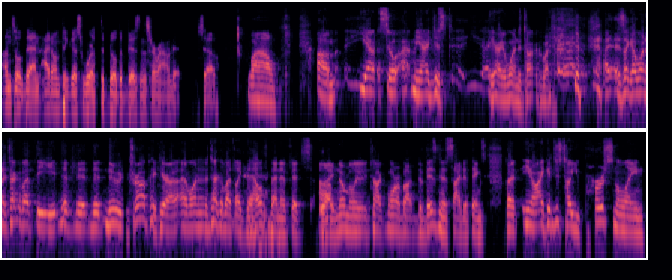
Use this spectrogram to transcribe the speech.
until then, I don't think it's worth to build a business around it. So. Wow. Um, yeah. So, I mean, I just, I, I want to talk about, it's like, I want to talk about the, the, the, the nootropic here. I, I want to talk about like the health benefits. Right. Um, normally we talk more about the business side of things, but you know, I could just tell you personally,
